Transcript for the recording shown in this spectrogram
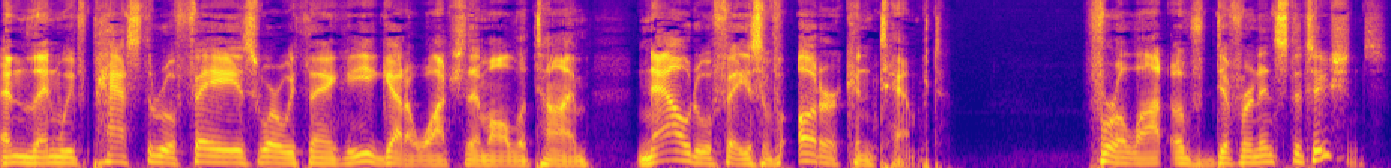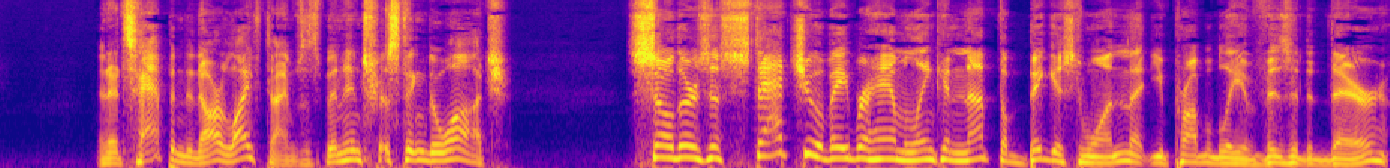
and then we've passed through a phase where we think you got to watch them all the time. Now to a phase of utter contempt for a lot of different institutions, and it's happened in our lifetimes. It's been interesting to watch. So there's a statue of Abraham Lincoln, not the biggest one that you probably have visited there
